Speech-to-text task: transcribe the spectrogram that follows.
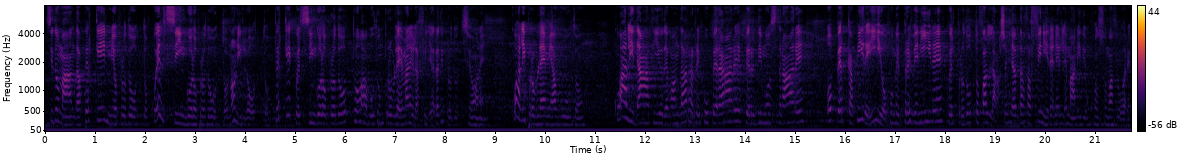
Si domanda perché il mio prodotto, quel singolo prodotto, non il lotto, perché quel singolo prodotto ha avuto un problema nella filiera di produzione? Quali problemi ha avuto? Quali dati io devo andare a recuperare per dimostrare o per capire io come prevenire quel prodotto fallace che è andato a finire nelle mani di un consumatore.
